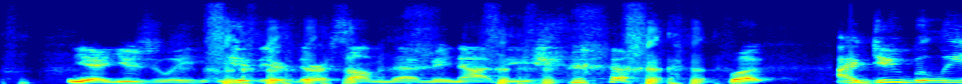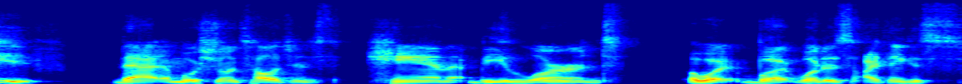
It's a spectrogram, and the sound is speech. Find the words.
yeah, usually there, there are some that may not be, but I do believe that emotional intelligence can be learned. What, but what is I think is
